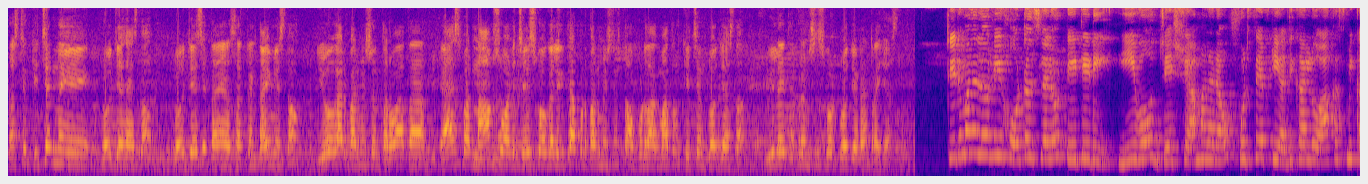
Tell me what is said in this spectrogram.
ఫస్ట్ కిచెన్ని క్లోజ్ చేసేస్తాం. క్లోజ్ చేసి టై సర్టన్ టైం ఇస్తాం. ఈఓ గారి పర్మిషన్ తర్వాత యాజ్ పర్ నామ్స్ వాళ్ళు చేసుకోగలిగితే అప్పుడు పర్మిషన్ ఇస్తాం. అప్పుడు దాకా మాత్రం కిచెన్ క్లోజ్ చేస్తాం. వీలైతే ప్రెమిసెస్ కూడా క్లోజ్ చేయడానికి ట్రై చేస్తాం. తిరుమలలోని హోటల్స్లలో TTD EO J. Syamala Rao food safety అధికారులు ఆకస్మిక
